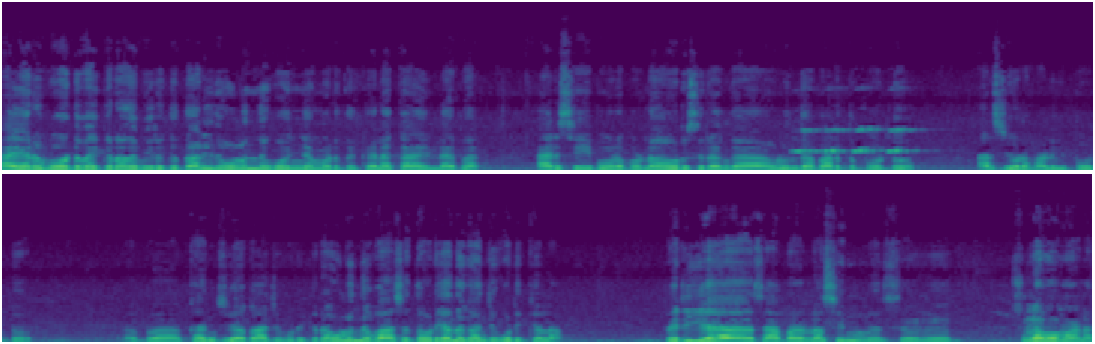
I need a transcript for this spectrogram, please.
பயிறு போட்டு வைக்கிறதும் இருக்குது தான் இது உளுந்து கொஞ்சம் எடுத்து கிணக்கா இல்லை. இப்போ அரிசி போட போனால் ஒரு சிலங்க உளுந்த வறுத்து போட்டு அரிசியோட கழுவி போட்டு இப்போ கஞ்சியாக காய்ச்சி குடிக்கிறோம். உளுந்து வாசத்தோடய அந்த கஞ்சி குடிக்கலாம். பெரிய சாப்பாடெல்லாம் சிம் சுலபமான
